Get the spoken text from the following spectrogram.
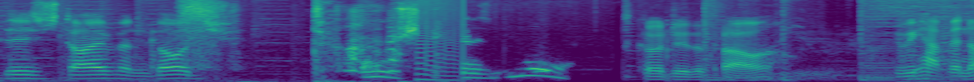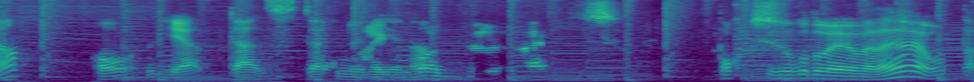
dish, dive, and dodge. oh shit, there's more. Let's go do the power. Do we have enough? Oh, yep, that's definitely My enough. god, box is all the way over there. What the?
